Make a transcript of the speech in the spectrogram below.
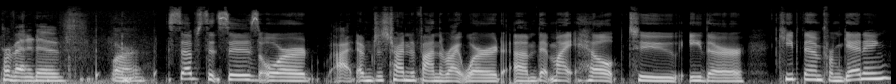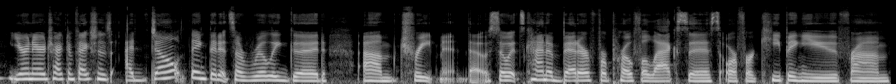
Preventative or substances or I, I'm just trying to find the right word um, that might help to either keep them from getting urinary tract infections. I don't think that it's a really good um, treatment though. So it's kind of better for prophylaxis or for keeping you from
